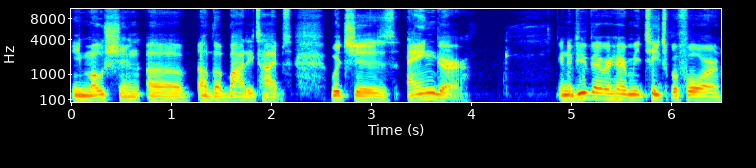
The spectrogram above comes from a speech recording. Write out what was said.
emotion of of the body types, which is anger. And if you've ever heard me teach before,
